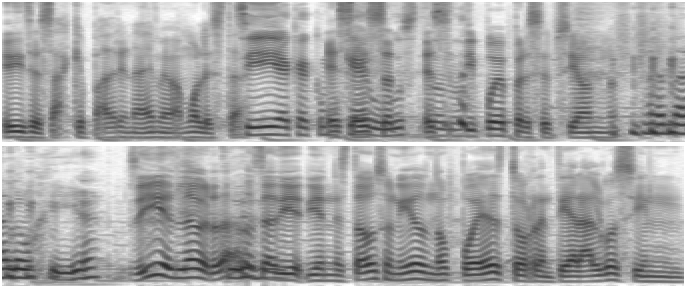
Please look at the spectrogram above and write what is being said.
y dices, ah, qué padre, nadie me va a molestar. sí, acá como es que esa- gusto, ese ¿no? tipo de percepción, ¿no? La analogía. Sí, es la verdad. Sí, o sea, sí. y, y en Estados Unidos no puedes torrentear algo sin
